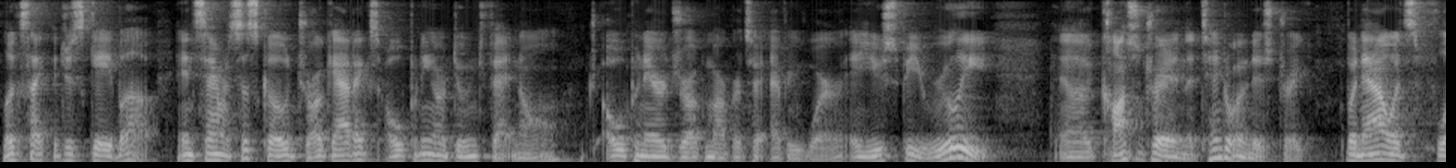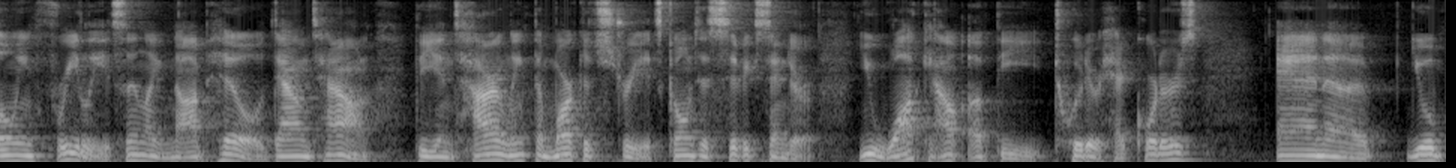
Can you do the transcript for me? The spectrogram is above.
looks like they just gave up. In San Francisco, drug addicts opening are doing fentanyl. Open air drug markets are everywhere. It used to be really uh, concentrated in the Tenderloin district. But now it's flowing freely. It's in like Nob Hill, downtown, the entire length of Market Street. It's going to Civic Center. You walk out of the Twitter headquarters, and uh, you'll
